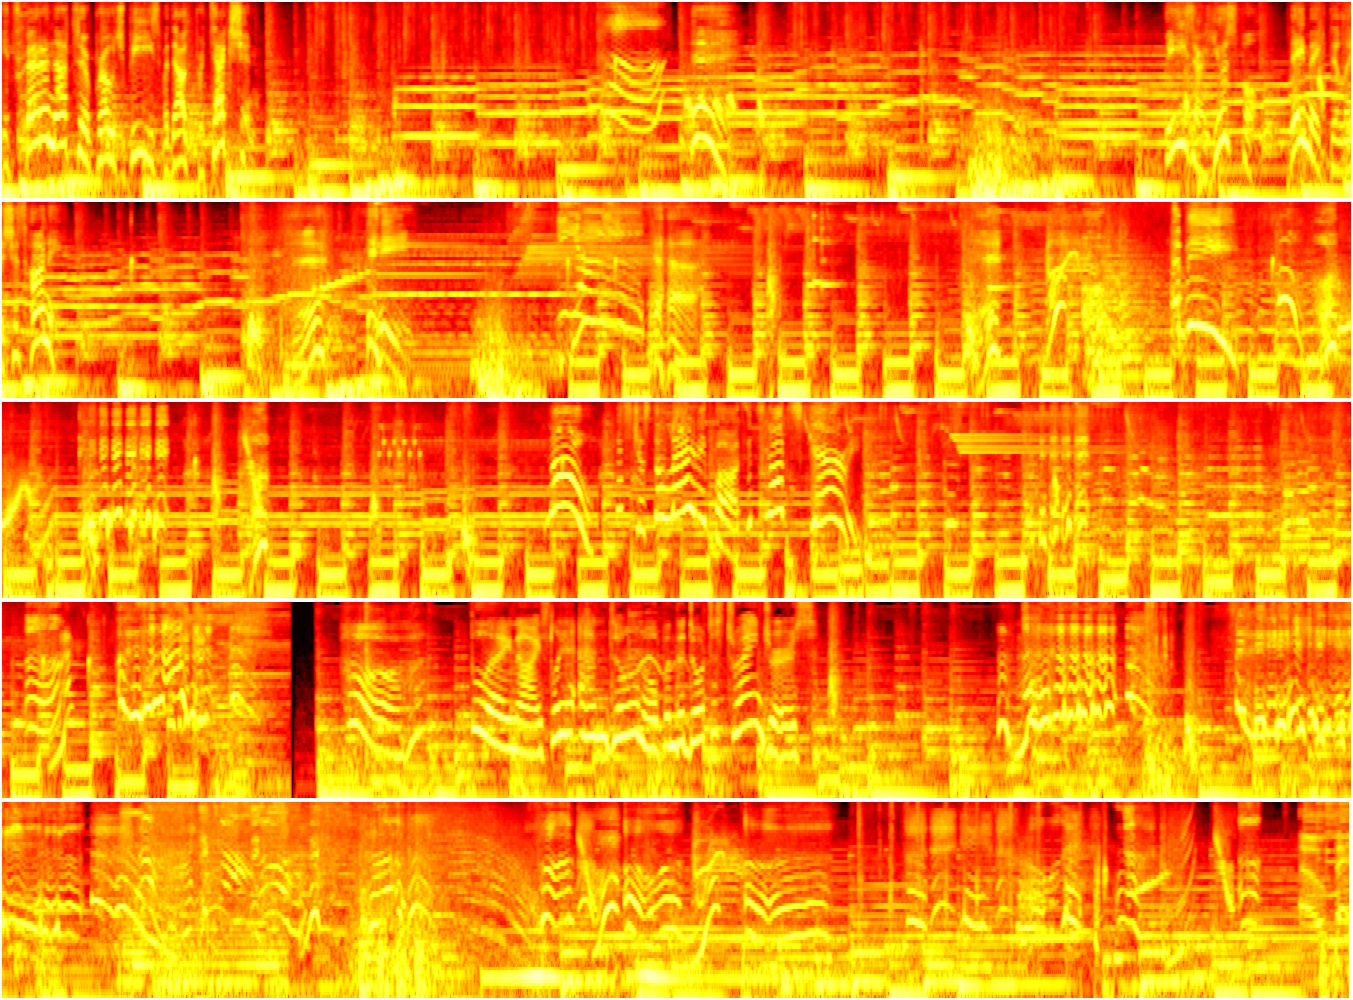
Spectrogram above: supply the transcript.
It's better not to approach bees without protection. Eh. Bees are useful. They make delicious honey. Huh? Huh? No! It's just a ladybug! It's not scary! Huh. Play nicely and don't open the door to strangers. Open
